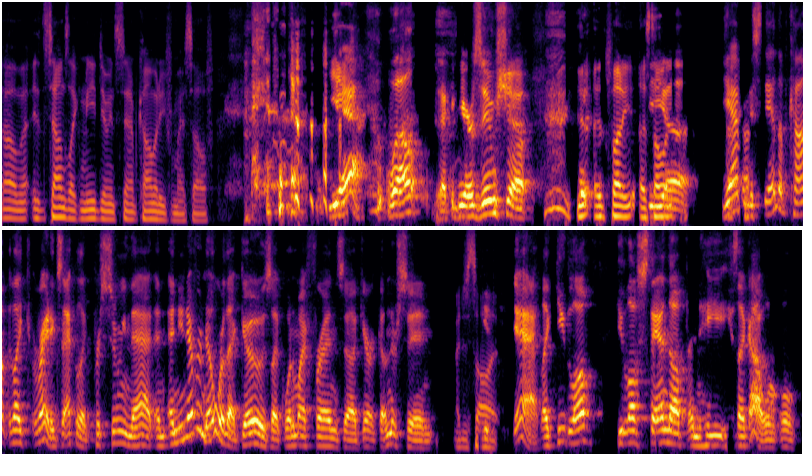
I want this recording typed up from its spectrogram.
Oh, it sounds like me doing stand-up comedy for myself. yeah, well, that could be our Zoom show. Yeah, it's funny. Uh, someone, the, uh, yeah, uh, stand-up comedy, like right, exactly, like pursuing that, and and you never know where that goes. Like one of my friends, uh, Garrett Gunderson. I just saw he, it. Yeah, like he loved he loves stand up, and he he's like, oh well, well,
